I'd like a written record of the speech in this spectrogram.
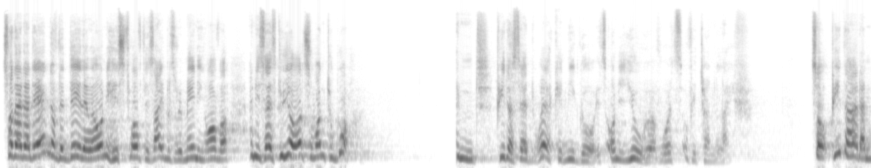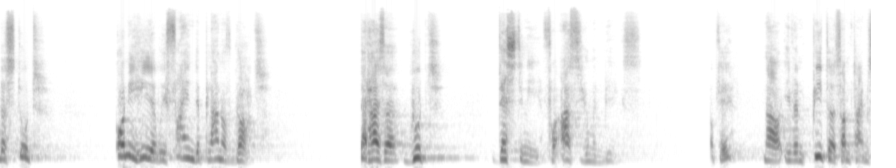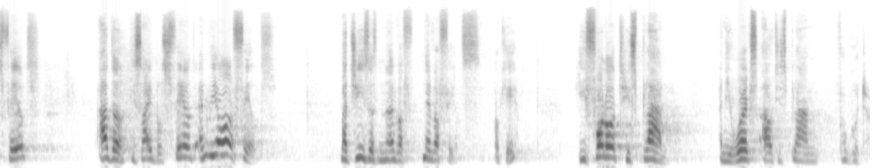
So that at the end of the day, there were only his 12 disciples remaining over. And he says, Do you also want to go? And Peter said, Where can we go? It's only you who have words of eternal life. So Peter had understood only here we find the plan of God that has a good destiny for us human beings. Okay? Now, even Peter sometimes failed other disciples failed, and we all failed. But Jesus never, never fails, okay? He followed his plan, and he works out his plan for good.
